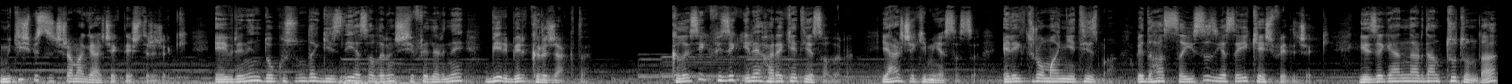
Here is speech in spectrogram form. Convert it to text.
müthiş bir sıçrama gerçekleştirecek. Evrenin dokusunda gizli yasaların şifrelerini bir bir kıracaktı. Klasik fizik ile hareket yasaları, yer çekimi yasası, elektromanyetizma ve daha sayısız yasayı keşfedecek. Gezegenlerden tutun da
